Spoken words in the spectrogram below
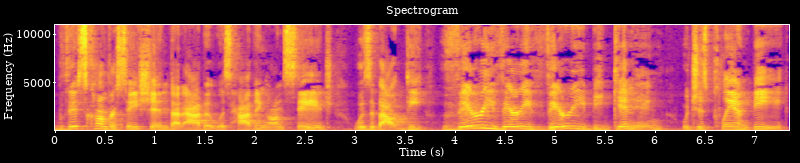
this conversation that Abbott was having on stage was about the very, very, very beginning, which is plan B,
